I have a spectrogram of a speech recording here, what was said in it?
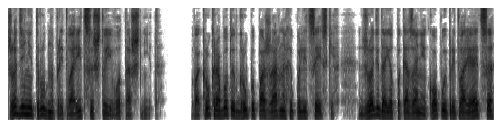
Джоди нетрудно притвориться, что его тошнит. Вокруг работают группы пожарных и полицейских. Джоди дает показания копу и притворяется,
